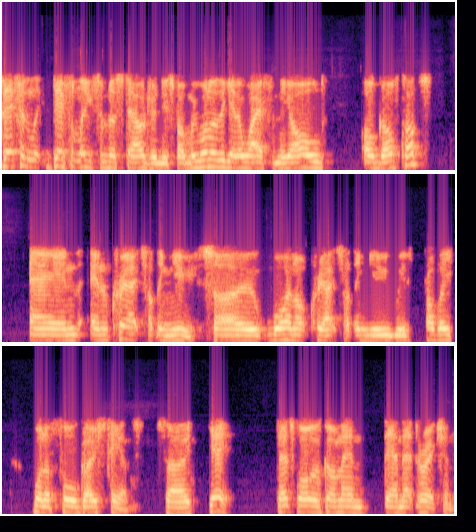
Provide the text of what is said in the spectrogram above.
definitely definitely some nostalgia in this one. We wanted to get away from the old old golf clubs and and create something new. So why not create something new with probably one of four ghost towns? So yeah, that's why we've gone down down that direction.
